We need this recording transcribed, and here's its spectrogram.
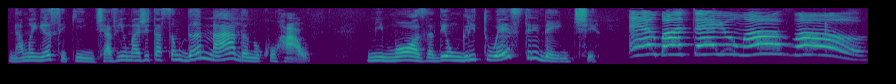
Na manhã seguinte, havia uma agitação danada no curral. Mimosa deu um grito estridente. Eu botei um ovo!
